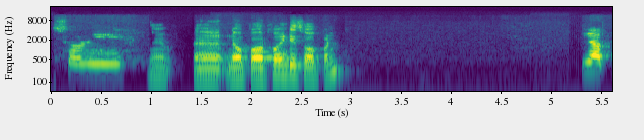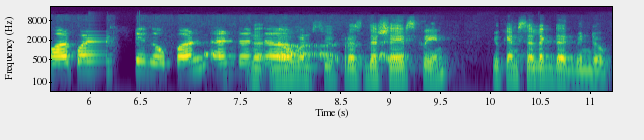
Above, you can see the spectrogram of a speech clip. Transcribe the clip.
Sorry. Yeah. Uh, now PowerPoint is open. Yeah, PowerPoint is open and then Now, the, now once you press the share screen, you can select that window.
